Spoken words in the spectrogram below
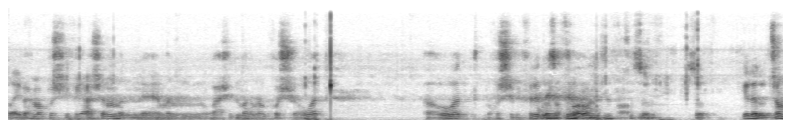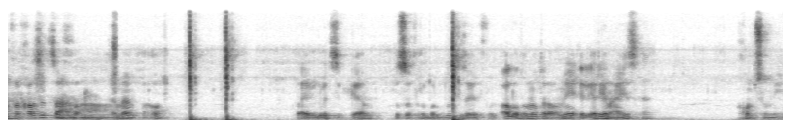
طيب إحنا نخش فيه عشان من ما نوحش دماغنا نخش اهوت اهوت نخش خلينا نصفره. آه صفر صفر كده ال chamfer خلاص اتصفر آه، آه، آه. تمام اهو. طيب ال width بكام؟ بصفر برضه زي الفل. القط النقطة الأولانية ال area أنا عايزها 500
